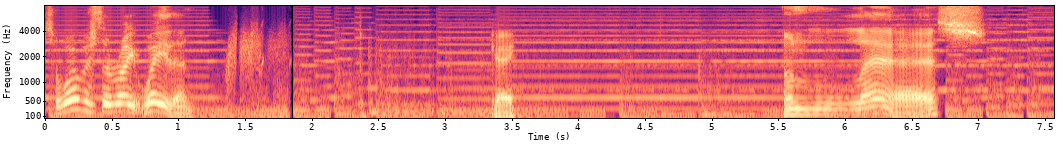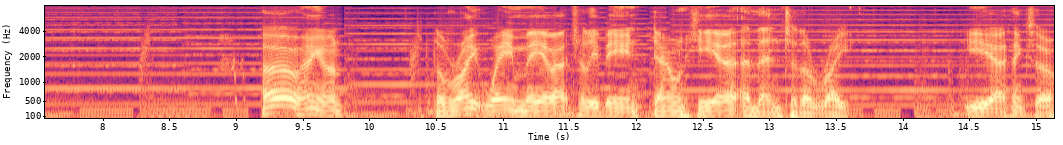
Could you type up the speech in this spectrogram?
So what was the right way then? Okay. Unless... Oh, hang on. The right way may have actually been down here and then to the right. Yeah, I think so.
